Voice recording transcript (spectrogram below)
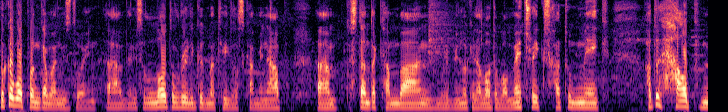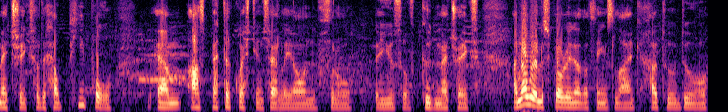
look at what Kanban is doing. Uh, there is a lot of really good materials coming up. Um, the standard Kanban, we've been looking a lot about metrics, how to make, how to help metrics, how to help people um, ask better questions early on through the use of good metrics. And now we're exploring other things like how to do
